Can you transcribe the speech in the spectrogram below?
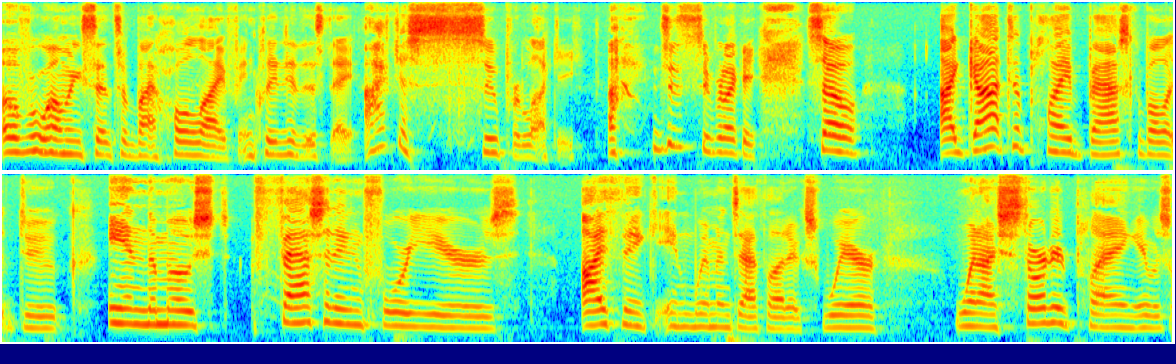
overwhelming sense of my whole life, including to this day, I'm just super lucky. I'm just super lucky. So I got to play basketball at Duke in the most fascinating four years, I think, in women's athletics, where when I started playing, it was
